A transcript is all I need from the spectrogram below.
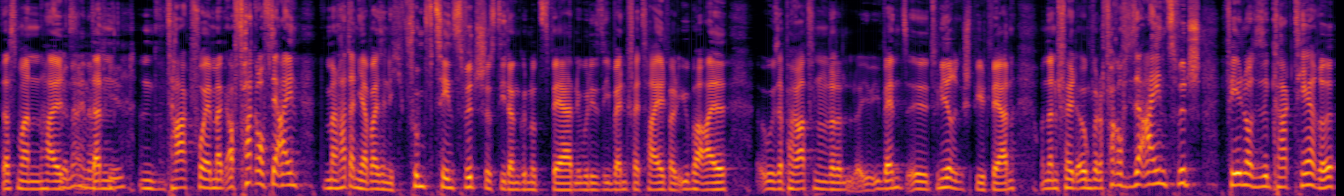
dass man halt dann fehlt. einen Tag vorher merkt, ah fuck auf der einen, man hat dann ja, weiß ich nicht, 15 Switches, die dann genutzt werden, über dieses Event verteilt, weil überall äh, separat voneinander Event, äh, Turniere gespielt werden und dann fällt irgendwann, fuck auf dieser einen Switch fehlen noch diese Charaktere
